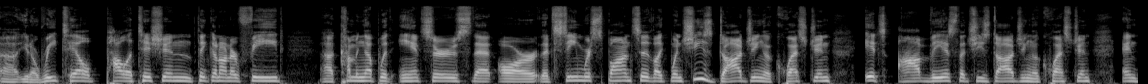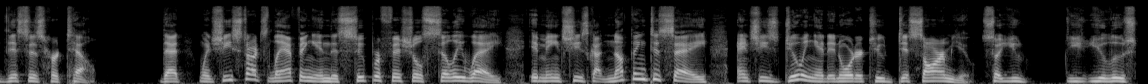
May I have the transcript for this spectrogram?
uh, you know, retail politician. Thinking on her feet, uh, coming up with answers that are that seem responsive. Like when she's dodging a question, it's obvious that she's dodging a question, and this is her tell that when she starts laughing in this superficial, silly way, it means she's got nothing to say and she's doing it in order to disarm you. So you you, you lose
